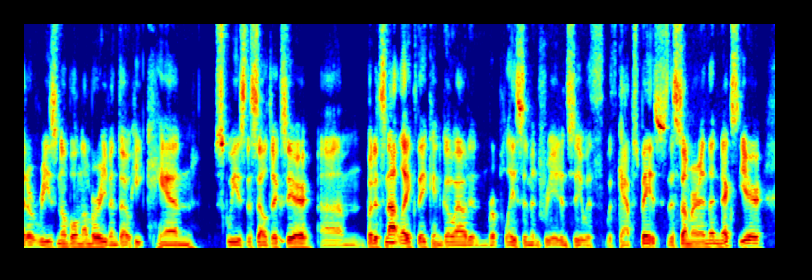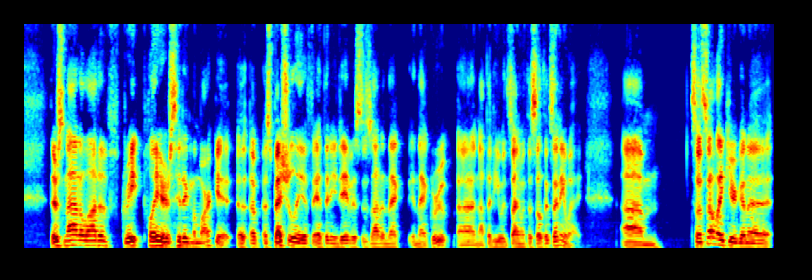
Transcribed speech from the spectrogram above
at a reasonable number, even though he can squeeze the Celtics here. Um, but it's not like they can go out and replace him in free agency with with cap space this summer, and then next year there's not a lot of great players hitting the market, especially if Anthony Davis is not in that in that group. Uh, not that he would sign with the Celtics anyway. Um, so it's not like you're gonna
